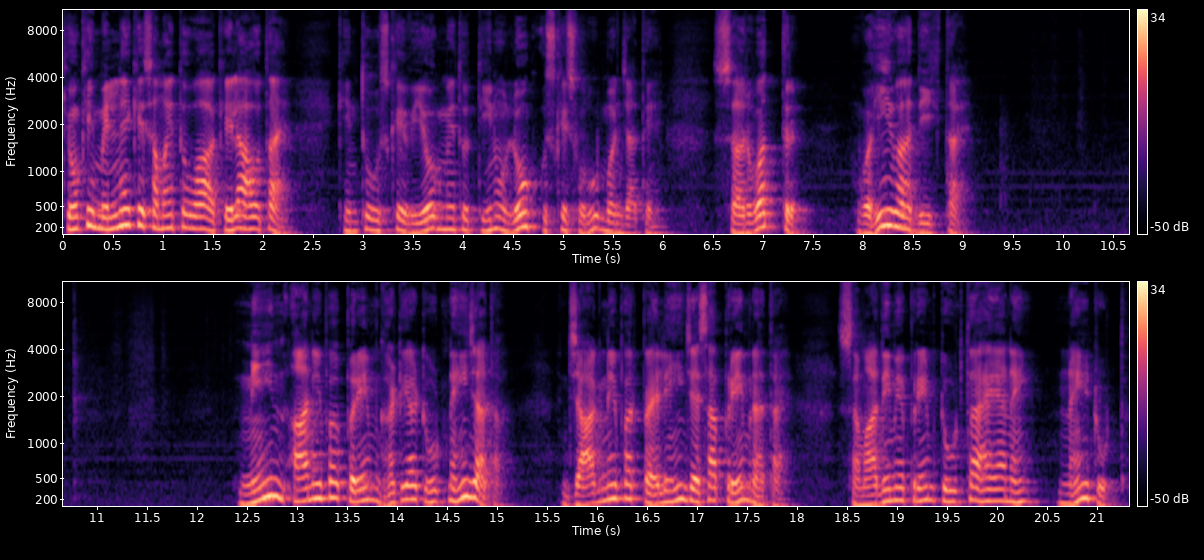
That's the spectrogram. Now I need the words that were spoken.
क्योंकि मिलने के समय तो वह अकेला होता है, किंतु उसके वियोग में तो तीनों लोग उसके स्वरूप बन जाते हैं। सर्वत्र वही वह दिखता है। नींद आने पर प्रेम घट या टूट नहीं जाता। जागने पर पहले ही जैसा प्रेम रहता है। समाधि में प्रेम टूटता है या नहीं? नहीं टूटता।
